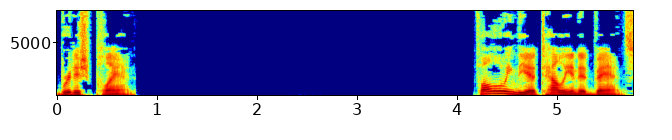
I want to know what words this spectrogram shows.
British plan. Following the Italian advance,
